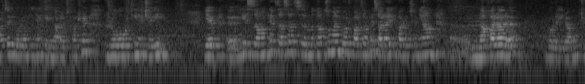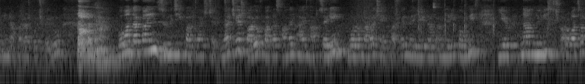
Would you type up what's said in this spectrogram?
հարցերը, որոնք իրենք էին առաջ քաշել, ժողովրդինը չէին Եվ ես անկեղծ ասած մտածում եմ, որ պարզապես Արայիկ Հարությունյան նախարարը որը իրավունք ունի նախարար կոչվելու, բովանդակային զրույցի պատրաստ չէ։ Նա չէր կարող պատասխանել այն հարցերին, որոնք առաջ էին քաշվել մեր երիտասարդների կողմից, եւ նա նույնիսկ չկարողացավ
